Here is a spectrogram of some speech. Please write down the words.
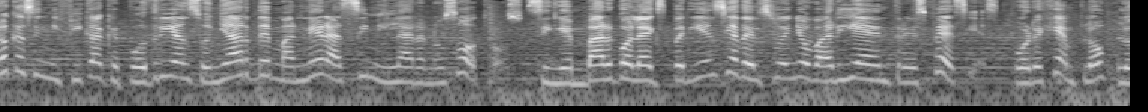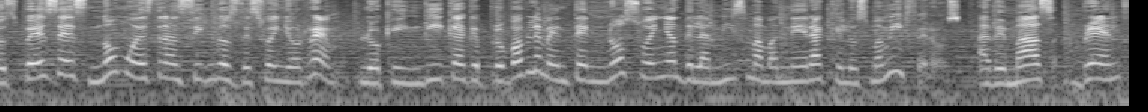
lo que significa que podrían soñar de manera similar a nosotros. Sin embargo, la experiencia del sueño varía entre especies. Por ejemplo, los peces no muestran signos de sueño REM, lo que indica que probablemente no sueñan de la misma manera que los mamíferos. Además, Brent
